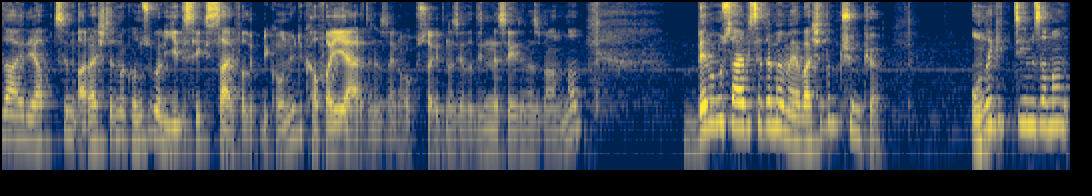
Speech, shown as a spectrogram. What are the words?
dair yaptığım araştırma konusu böyle 7-8 sayfalık bir konuydu. Kafayı yerdiniz hani okusaydınız ya da dinleseydiniz benden. Ben onu servis edememeye başladım çünkü ona gittiğim zaman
